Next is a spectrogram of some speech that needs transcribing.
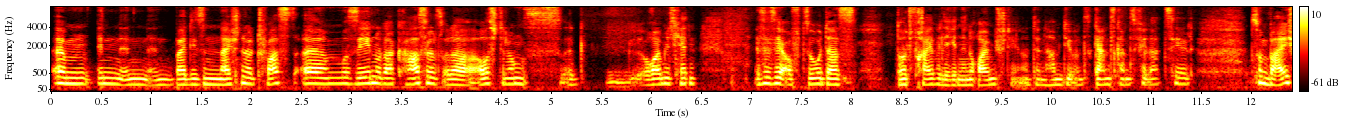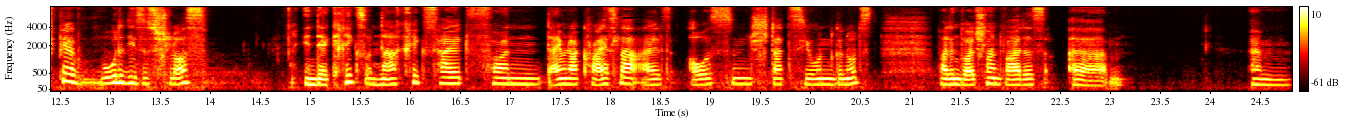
ähm, in, in, in, bei diesen National Trust äh, Museen oder Castles oder Ausstellungsräumlichkeiten ist es ja oft so, dass dort Freiwillige in den Räumen stehen und dann haben die uns ganz, ganz viel erzählt. Zum Beispiel wurde dieses Schloss in der Kriegs- und Nachkriegszeit von Daimler Chrysler als Außenstation genutzt, weil in Deutschland war das ähm, ähm,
